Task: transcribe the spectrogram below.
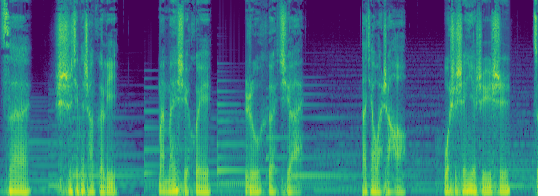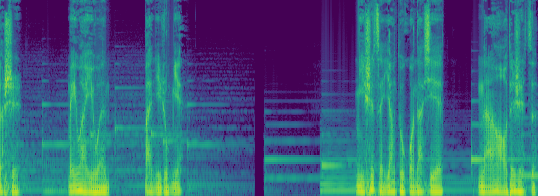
在时间的长河里，慢慢学会如何去爱。大家晚上好，我是深夜治愈师，则是每晚一文伴你入眠。你是怎样度过那些难熬的日子？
